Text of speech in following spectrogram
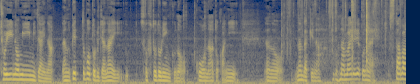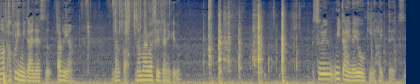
ちょい飲みみたいな。あのペットボトルじゃないソフトドリンクのコーナーとかにあのなんだっけな名前出てこない。スタバのパクリみたいなやつあるやん。なんか名前忘れたんやけど。それみたいな容器に入ったやつ。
